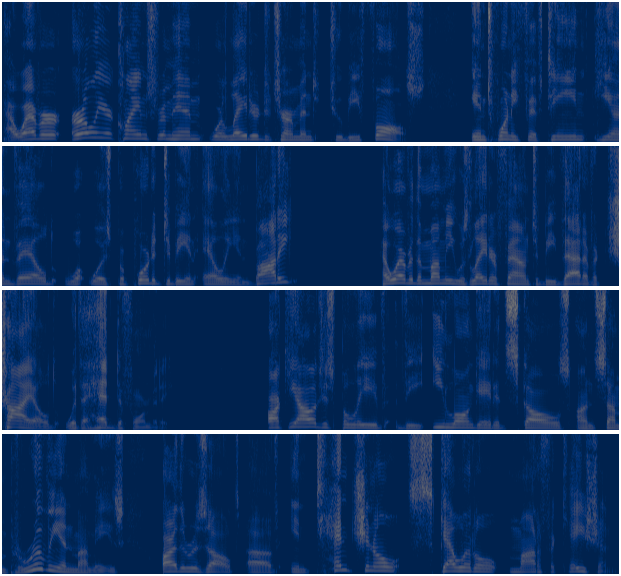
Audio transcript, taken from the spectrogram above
However, earlier claims from him were later determined to be false. In 2015, he unveiled what was purported to be an alien body. However, the mummy was later found to be that of a child with a head deformity. Archaeologists believe the elongated skulls on some Peruvian mummies are the result of intentional skeletal modification,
